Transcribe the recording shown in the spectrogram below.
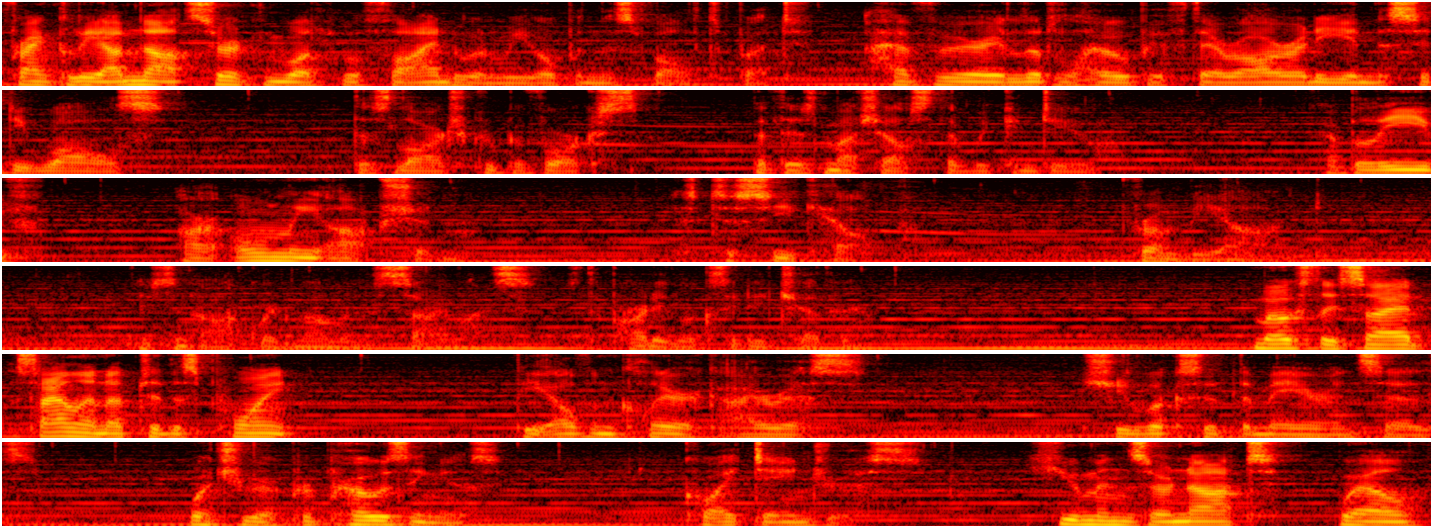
Frankly, I'm not certain what we'll find when we open this vault, but I have very little hope if they're already in the city walls, this large group of orcs, that there's much else that we can do. I believe our only option is to seek help from beyond. There's an awkward moment of silence as the party looks at each other. Mostly si- silent up to this point, the elven cleric Iris. She looks at the mayor and says, What you are proposing is quite dangerous. Humans are not, well,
